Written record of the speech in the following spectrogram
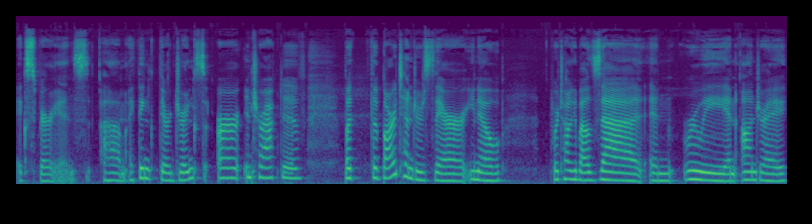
experience. Um, I think their drinks are interactive, but the bartenders there, you know, we're talking about Zed and Rui and Andre,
